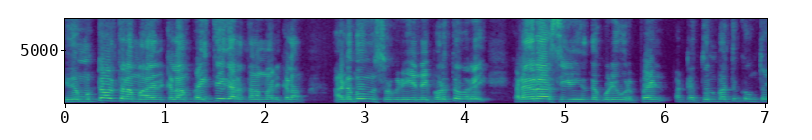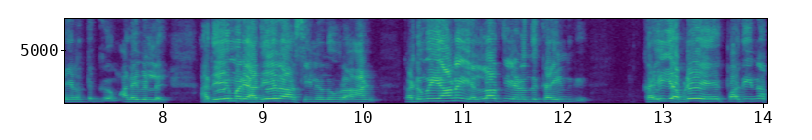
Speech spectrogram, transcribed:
இது முட்டாள்தனமாக இருக்கலாம் பைத்தியகாரத்தனமாக இருக்கலாம். அனுபவம் சொல்கிறேன். என்னை பொறுத்தவரை கடகராசியில் இருக்கக்கூடிய ஒரு பெண் பட்ட துன்பத்துக்கும் துயரத்துக்கும் அளவில்லை. அதே மாதிரி அதே ராசியில் இருந்த ஒரு ஆண் கடுமையான எல்லாத்தையும் இழந்து கை கை அப்படியே பார்த்தீங்கன்னா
